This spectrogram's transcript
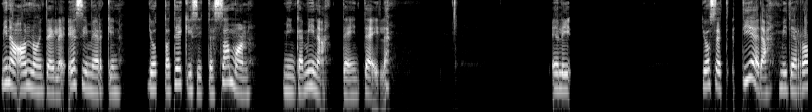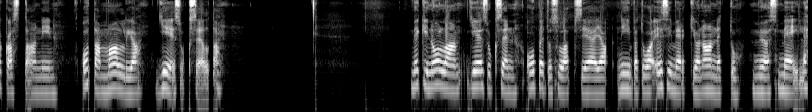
Minä annoin teille esimerkin, jotta tekisitte saman, minkä minä tein teille. Eli jos et tiedä, miten rakastaa, niin ota mallia Jeesukselta. Mekin ollaan Jeesuksen opetuslapsia ja niinpä tuo esimerkki on annettu myös meille.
